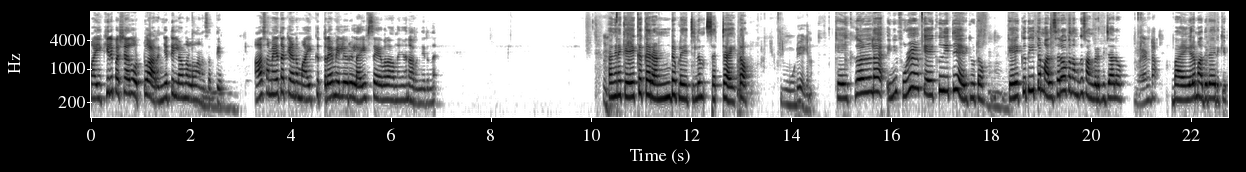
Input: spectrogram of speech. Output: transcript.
മൈക്കിൽ പക്ഷെ അത് ഒട്ടും അറിഞ്ഞിട്ടില്ല എന്നുള്ളതാണ് സത്യം. ആ സമയത്തൊക്കെയാണ് മൈക്ക് ഇത്രയും വലിയൊരു ലൈഫ് സേവർ ആണെന്ന് ഞാൻ അറിഞ്ഞിരുന്നത്. അങ്ങനെ കേക്കൊക്കെ രണ്ട് പ്ലേറ്റിലും സെറ്റായിട്ടോ മൂടി വയ്ക്കണം കേക്കുകളുടെ ഇനി ഫുൾ കേക്ക് തീറ്റയായിരിക്കും കേട്ടോ കേക്ക് തീറ്റ മത്സരമൊക്കെ നമുക്ക് സംഘടിപ്പിച്ചാലോ? വേണ്ട. ഭയങ്കര മധുരമായിരിക്കും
